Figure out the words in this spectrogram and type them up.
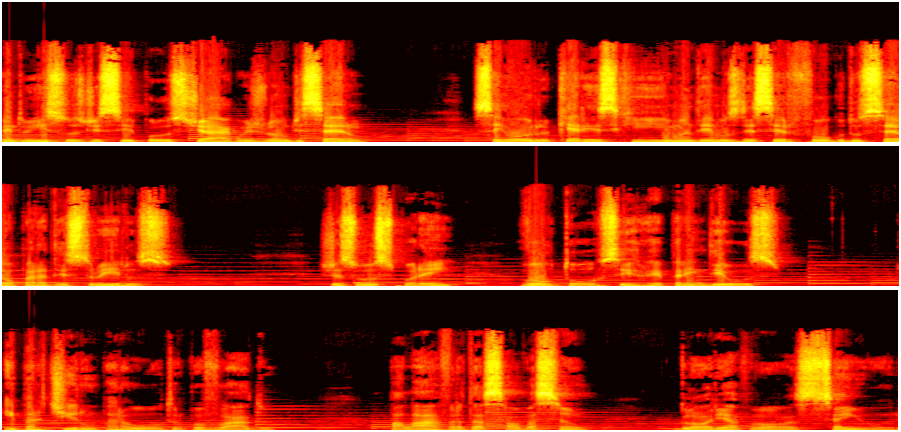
Vendo isso, os discípulos Tiago e João disseram: Senhor, queres que mandemos descer fogo do céu para destruí-los? Jesus, porém, voltou-se e repreendeu-os, e partiram para outro povoado. Palavra da salvação. Glória a vós, Senhor.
